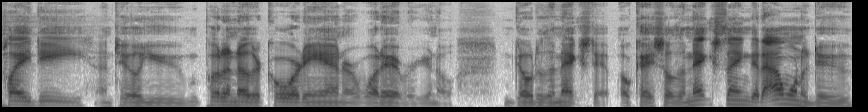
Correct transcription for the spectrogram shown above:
Play D until you put another chord in or whatever, you know, go to the next step. Okay, so the next thing that I want to do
